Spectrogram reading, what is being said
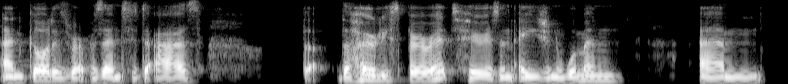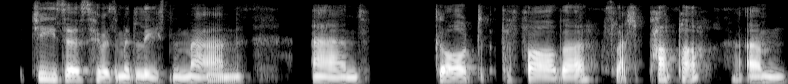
and God is represented as the, Holy Spirit, who is an Asian woman, um, Jesus, who is a Middle Eastern man, and God the Father slash Papa, um,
